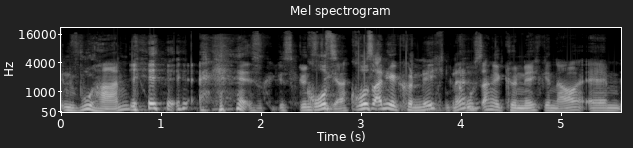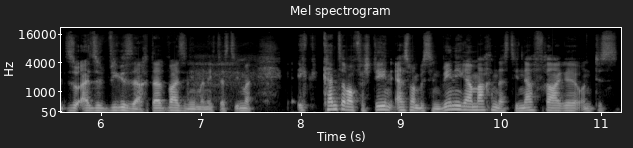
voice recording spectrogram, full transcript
in Wuhan. ist groß, günstiger. groß angekündigt, ne? Groß angekündigt, genau. Ähm, so, also, wie gesagt, da weiß ich immer nicht, dass die immer. Ich kann es aber auch verstehen, erstmal ein bisschen weniger machen, dass die Nachfrage und das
